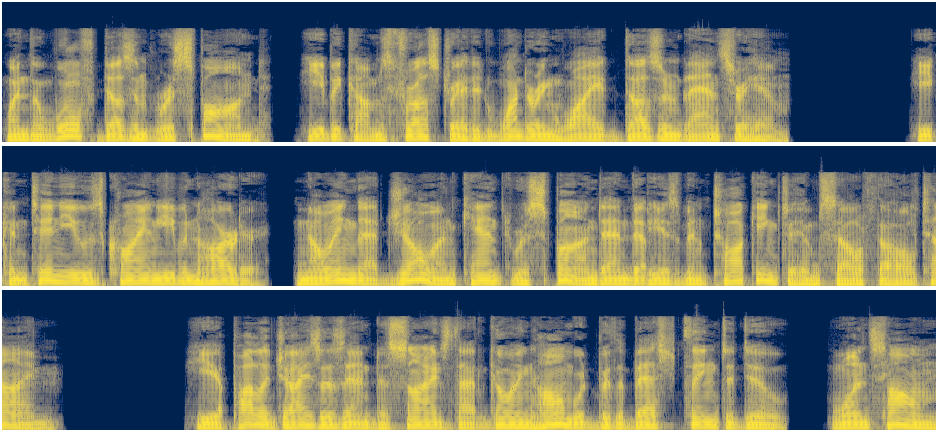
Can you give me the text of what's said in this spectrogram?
when the wolf doesn't respond, he becomes frustrated wondering why it doesn't answer him. He continues crying even harder, knowing that Joan can't respond and that he has been talking to himself the whole time. He apologizes and decides that going home would be the best thing to do. Once home,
